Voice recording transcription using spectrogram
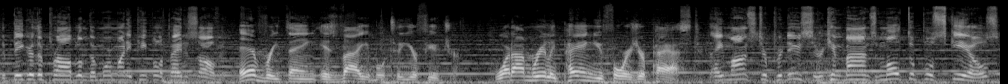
The bigger the problem, the more money people will pay to solve it. Everything is valuable to your future. What I'm really paying you for is your past. A monster producer combines multiple skills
